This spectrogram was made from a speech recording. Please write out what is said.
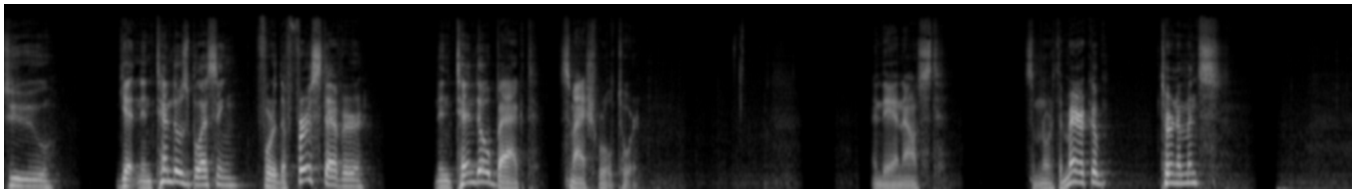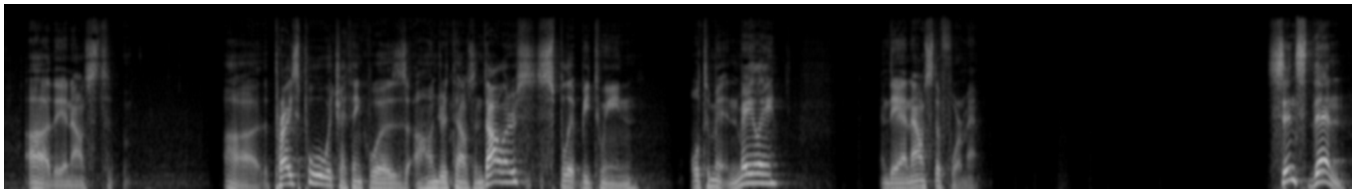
to get Nintendo's blessing for the first ever Nintendo backed Smash World Tour. And they announced some North America tournaments. Uh, they announced uh, the prize pool, which I think was $100,000, split between Ultimate and Melee. And they announced the format. Since then,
